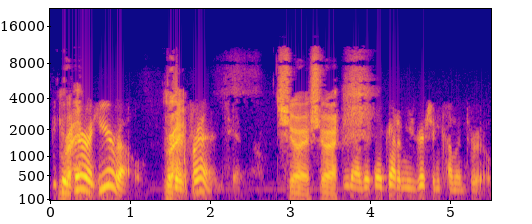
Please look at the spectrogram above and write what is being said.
because Right. they're a hero to their friends. You know, Sure, sure. you know that they've got a musician coming through.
